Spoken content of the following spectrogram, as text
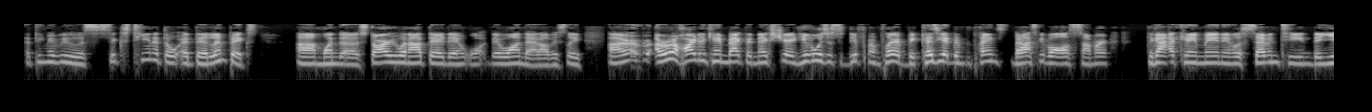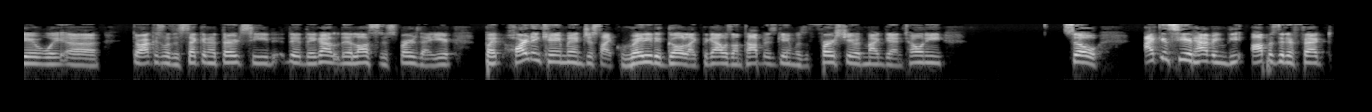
I think maybe it was 16 at the at the Olympics. Um, when the stars went out there, they they won that. Obviously, I, remember, I remember Harden came back the next year, and he was just a different player because he had been playing basketball all summer. The guy came in and was 17 the year we uh the Rockets were the second or third seed. They, they got they lost to the Spurs that year, but Harden came in just like ready to go. Like the guy was on top of his game. It was the first year with Mike D'Antoni, so I can see it having the opposite effect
